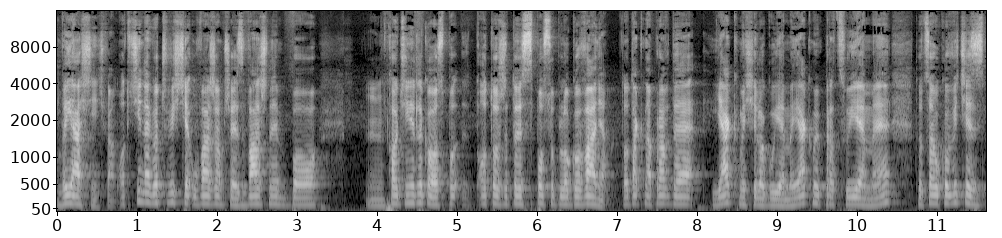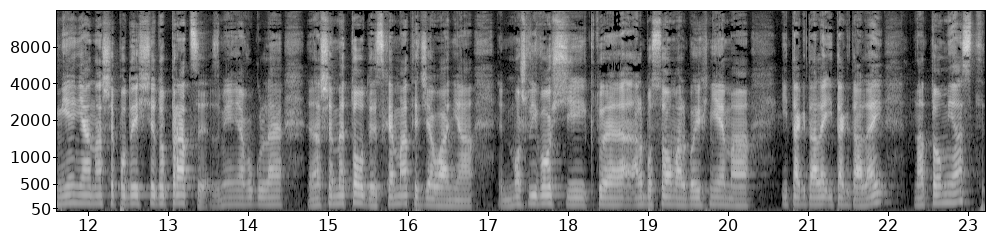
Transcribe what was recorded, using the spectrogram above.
wyjaśnić Wam. Odcinek oczywiście uważam, że jest ważny, bo mm, chodzi nie tylko o, o, to, że to jest sposób logowania. To tak naprawdę jak my się logujemy, jak my pracujemy, to całkowicie zmienia nasze podejście do pracy, zmienia w ogóle nasze metody, schematy działania, możliwości, które albo są, albo ich nie ma i tak dalej, i tak dalej. Natomiast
